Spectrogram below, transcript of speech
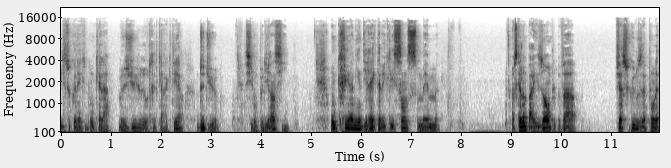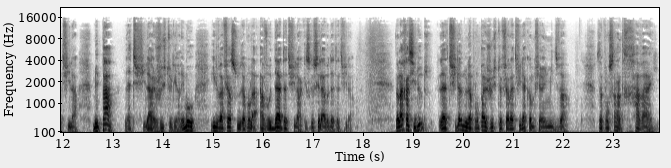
il se connecte donc à la mesure et aux traits de caractère de Dieu, si l'on peut dire ainsi. On crée un lien direct avec l'essence même. Lorsqu'un homme, par exemple, va faire ce que nous appelons la tfila, mais pas la tfila, juste lire les mots, il va faire ce que nous appelons la avodat tfila. Qu'est-ce que c'est la avodat tfila Dans la chassidoute, la tfila, nous l'appelons pas juste faire la tfila comme faire une mitzvah. Nous appelons ça un travail,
